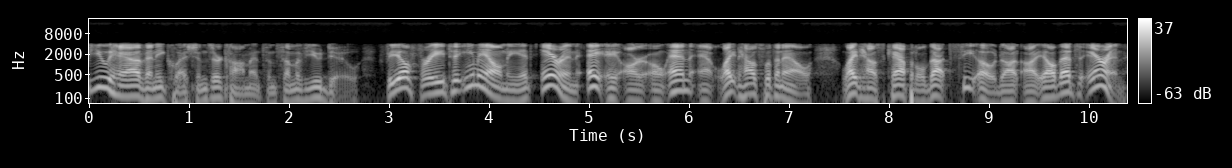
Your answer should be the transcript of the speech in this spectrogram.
you have any questions or comments, and some of you do, feel free to email me at Aaron, A-A-R-O-N, at lighthouse with an L, lighthousecapital.co.il. That's Aaron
